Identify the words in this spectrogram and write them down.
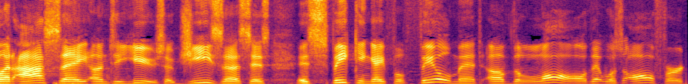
but I say unto you. So Jesus is, is speaking a fulfillment of the law that was offered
